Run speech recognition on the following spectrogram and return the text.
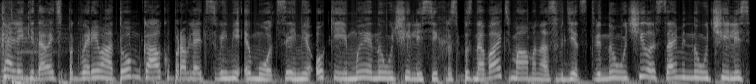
Коллеги, давайте поговорим о том, как управлять своими эмоциями. Окей, мы научились их распознавать, мама нас в детстве научила, сами научились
